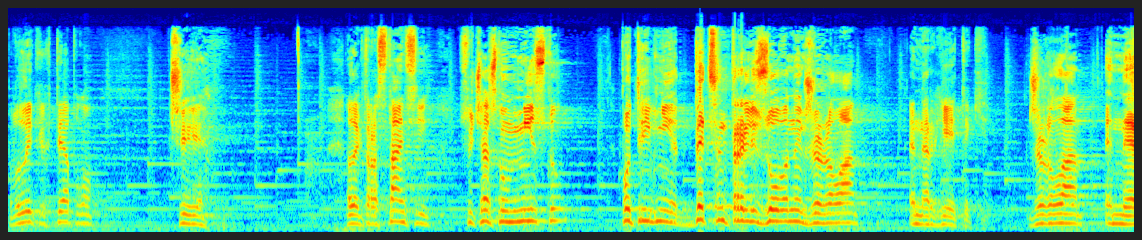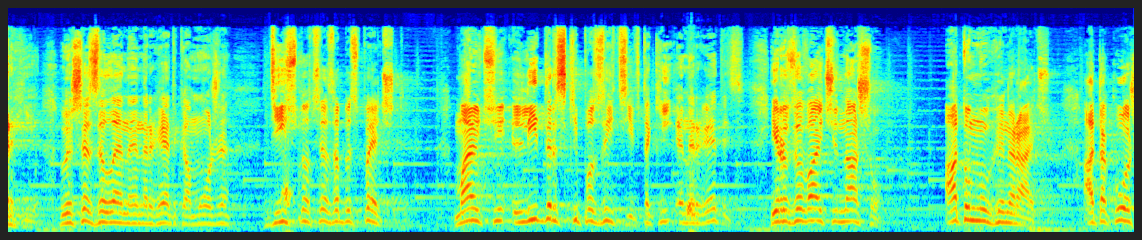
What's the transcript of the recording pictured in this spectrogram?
великих тепло чи електростанцій. Сучасному місту потрібні децентралізовані джерела енергетики, джерела енергії. Лише зелена енергетика може дійсно це забезпечити. Маючи лідерські позиції в такій енергетиці і розвиваючи нашу атомну генерацію, а також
